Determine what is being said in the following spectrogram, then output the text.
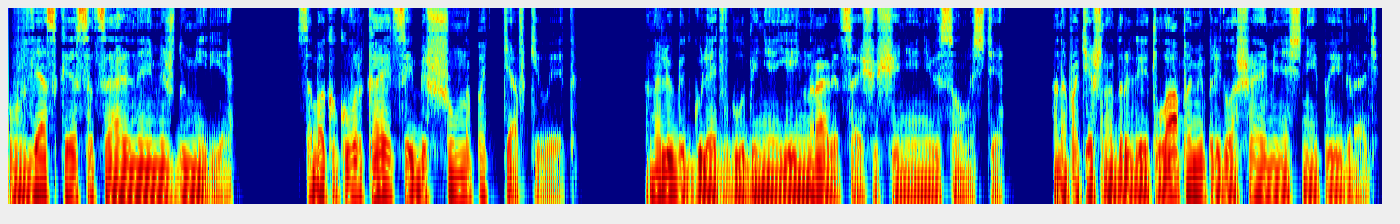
в вязкое социальное междумирье. Собака кувыркается и бесшумно подтявкивает. Она любит гулять в глубине, ей нравится ощущение невесомости. Она потешно дрыгает лапами, приглашая меня с ней поиграть.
